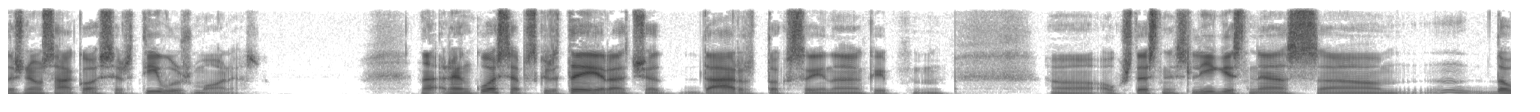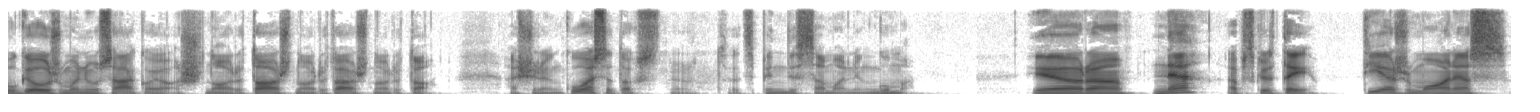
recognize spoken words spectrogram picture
dažniau sako asertyvų žmonės. Na, renkuosi apskritai yra čia dar toksai, na, kaip aukštesnis lygis, nes daugiau žmonių sako, jo, aš noriu to, aš noriu to, aš noriu to. Aš renkuosi toks nu, atspindi samoningumą. Ir ne, apskritai, tie žmonės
